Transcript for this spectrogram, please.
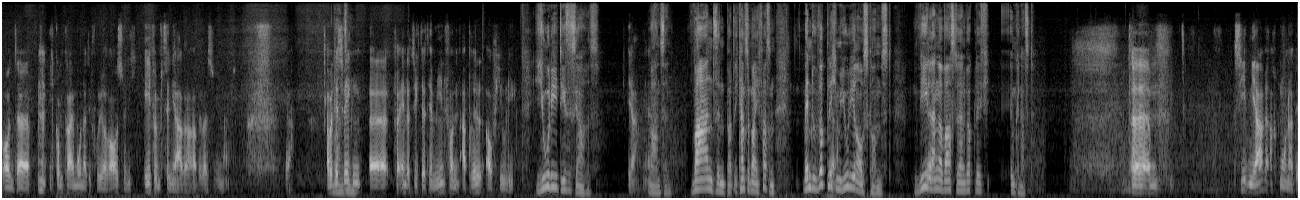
Und äh, ich komme drei Monate früher raus, wenn ich eh 15 Jahre habe, weißt du, wie man. Ja. Aber Wahnsinn. deswegen äh, verändert sich der Termin von April auf Juli. Juli dieses Jahres. Ja. ja. Wahnsinn. Wahnsinn, Pat. Ich kann es noch gar nicht fassen. Wenn du wirklich ja. im Juli rauskommst, wie ja. lange warst du dann wirklich im Knast? Ähm, sieben Jahre, acht Monate.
